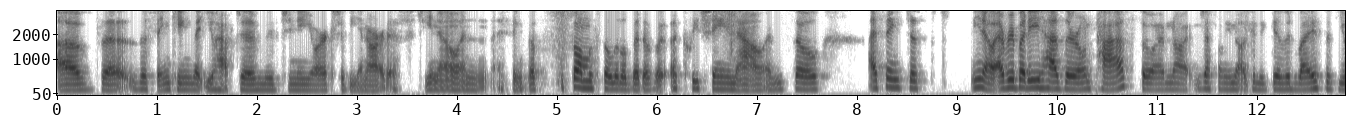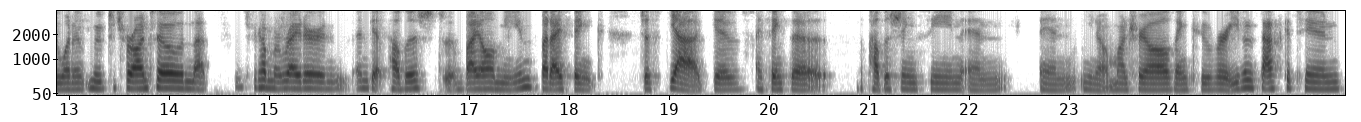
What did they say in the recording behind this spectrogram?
of the the thinking that you have to move to New York to be an artist, you know. And I think that's it's almost a little bit of a, a cliche now. And so, I think just you know everybody has their own path. So I'm not definitely not going to give advice if you want to move to Toronto and that's to become a writer and and get published by all means. But I think just yeah, give I think the the publishing scene in in you know Montreal, Vancouver, even Saskatoon,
